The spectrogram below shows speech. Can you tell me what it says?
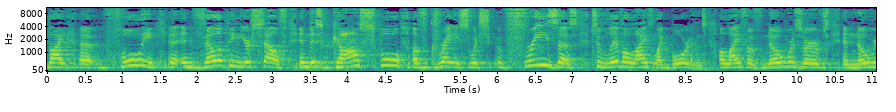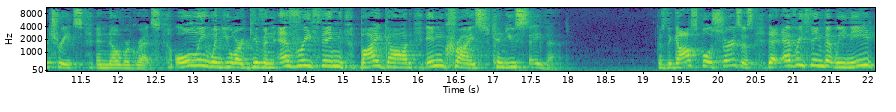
by uh, fully uh, enveloping yourself in this gospel of grace, which frees us to live a life like Borden's, a life of no reserves and no retreats and no regrets. Only when you are given everything by God in Christ can you say that. Because the gospel assures us that everything that we need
